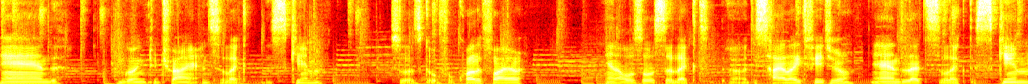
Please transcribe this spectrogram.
and I'm going to try and select the skin. So let's go for qualifier and also select uh, this highlight feature and let's select the skin.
